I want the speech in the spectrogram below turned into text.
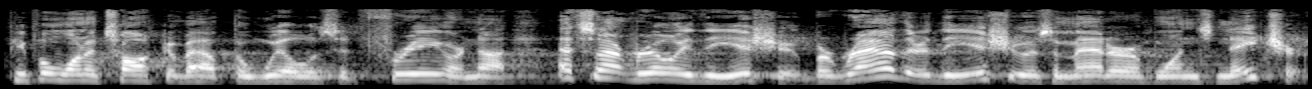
People want to talk about the will. Is it free or not? That's not really the issue, but rather the issue is a matter of one's nature.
